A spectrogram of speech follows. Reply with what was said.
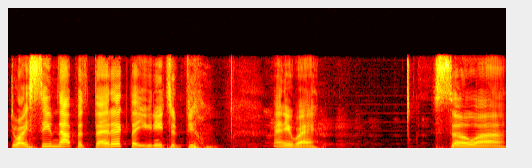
Do I seem that pathetic that you need to feel? Anyway, so uh,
